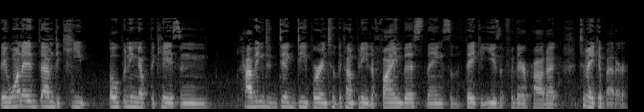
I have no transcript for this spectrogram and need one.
they wanted them to keep opening up the case and having to dig deeper into the company to find this thing so that they could use it for their product to make it better.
